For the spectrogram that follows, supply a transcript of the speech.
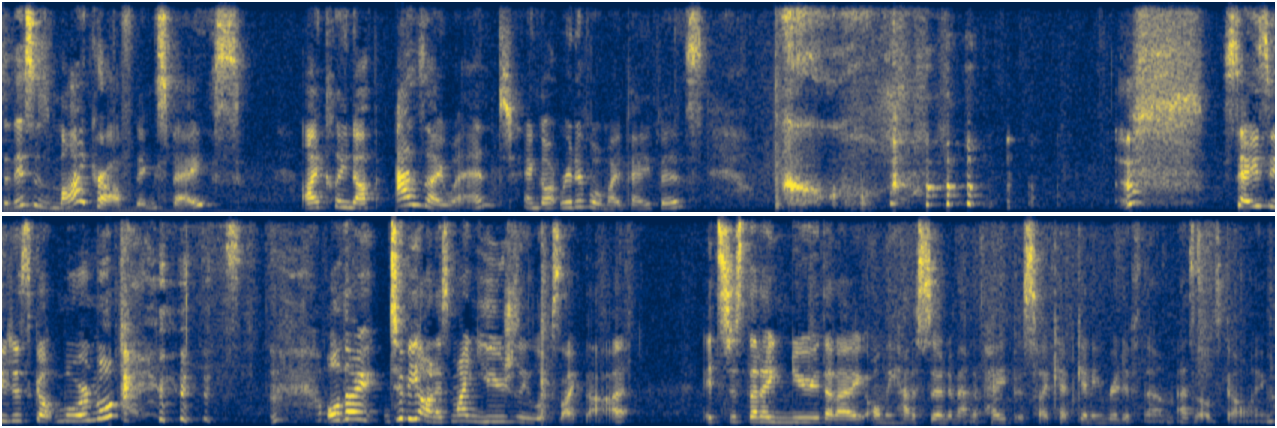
So this is my crafting space. I cleaned up as I went and got rid of all my papers. Stacey just got more and more papers. Although, to be honest, mine usually looks like that. It's just that I knew that I only had a certain amount of papers, so I kept getting rid of them as I was going.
